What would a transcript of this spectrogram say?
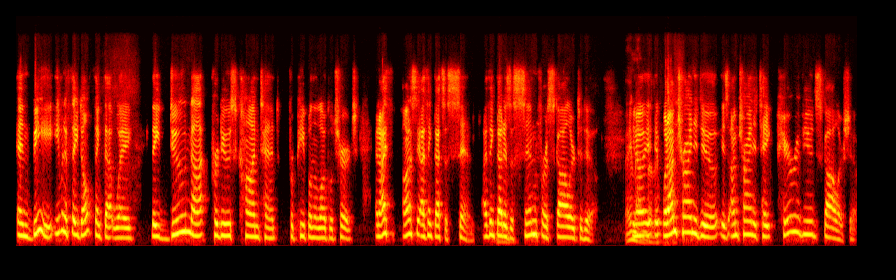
and b even if they don't think that way, they do not produce content for people in the local church. And I honestly, I think that's a sin. I think that mm-hmm. is a sin for a scholar to do Amen, you know it, it- what i'm trying to do is i'm trying to take peer reviewed scholarship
